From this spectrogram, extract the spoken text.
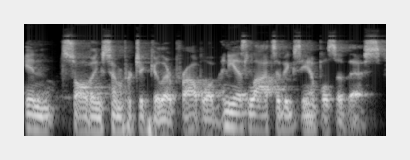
in solving some particular problem. And he has lots of examples of this.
